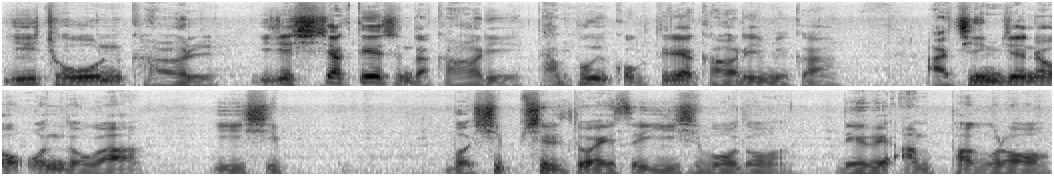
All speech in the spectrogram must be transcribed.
이 좋은 가을 이제 시작되었습니다 가을이 단풍이 꼭 들어야 가을입니까 아침 저녁 온도가 20 뭐 17도에서 25도 내외 안팎으로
